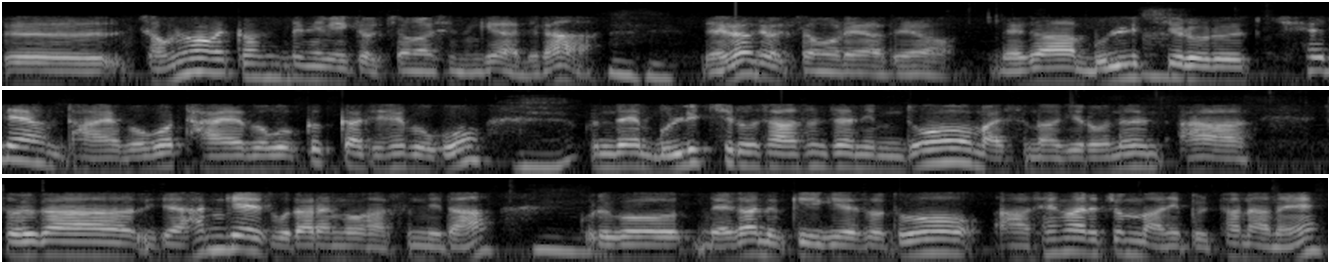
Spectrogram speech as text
그 정형외과 선생님이 결정하시는 게 아니라 음흠. 내가 결정을 해야 돼요. 내가 물리치료를 최대한 다 해보고 다 해보고 끝까지 해보고 네. 근데 물리치료사 선생님도 말씀하기로는 아 저희가 이제 한계에 도달한 것 같습니다. 음. 그리고 내가 느끼기에서도 아 생활이 좀 많이 불편하네.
